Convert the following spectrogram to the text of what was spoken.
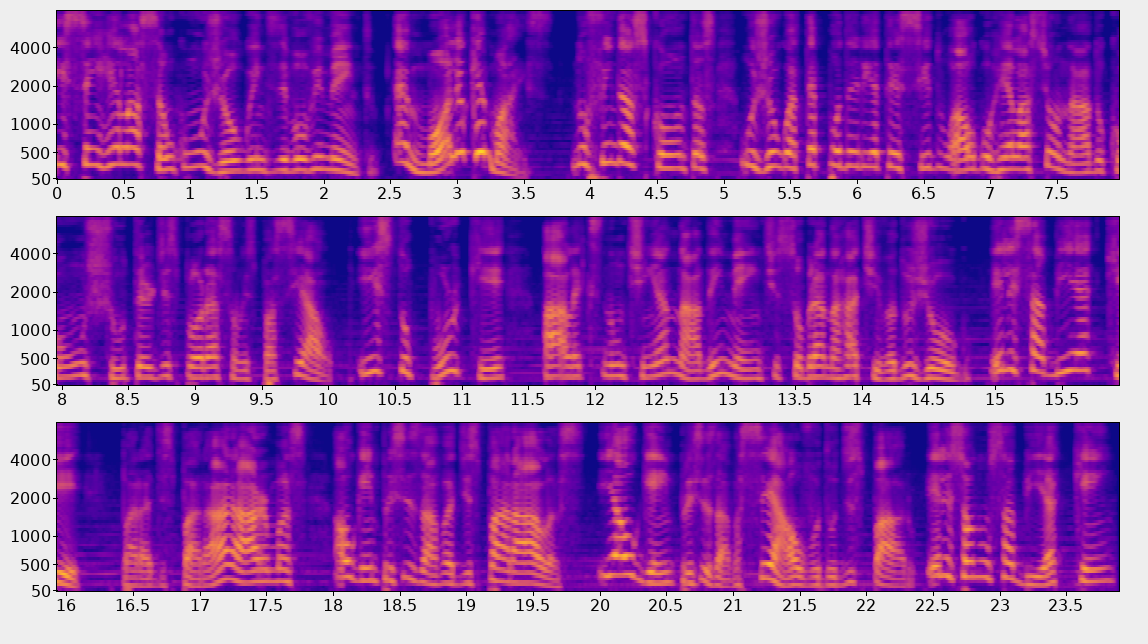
e sem relação com o jogo em desenvolvimento. É mole o que mais? No fim das contas, o jogo até poderia ter sido algo relacionado com um shooter de exploração espacial. Isto porque Alex não tinha nada em mente sobre a narrativa do jogo. Ele sabia que, para disparar armas, alguém precisava dispará-las, e alguém precisava ser alvo do disparo. Ele só não sabia quem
